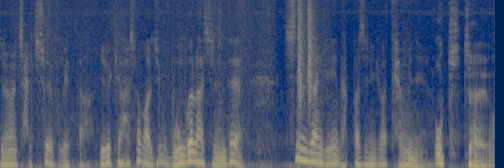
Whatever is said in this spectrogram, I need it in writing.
질환을 잘 치료해 보겠다. 이렇게 하셔가지고 뭔가를 하시는데 신장 기능이 나빠지는 경우가 대부분이에요. 오, 진짜예요?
